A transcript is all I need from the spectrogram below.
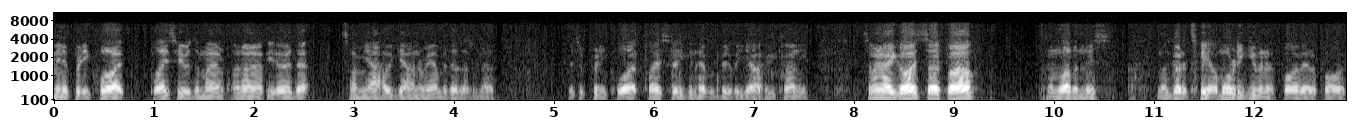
a pretty quiet place here at the moment. I don't know if you heard that. Some Yahoo going around, but that doesn't matter. It's a pretty quiet place, so he can have a bit of a Yahoo, can't he? So anyway, guys, so far, I'm loving this. I've got to tell you, I'm already giving it 5 out of 5.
